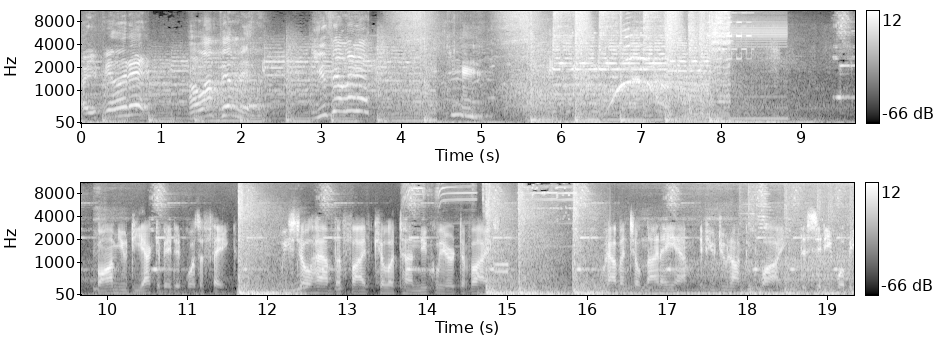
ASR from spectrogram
Are you feeling it? Oh, I'm feeling it. You feeling it? bomb you deactivated was a fake. We still have the 5 kiloton nuclear device. You have until 9 a.m. If you do not comply, the city will be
